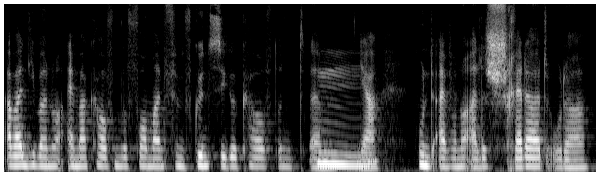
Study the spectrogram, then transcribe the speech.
aber lieber nur einmal kaufen, bevor man fünf günstige kauft und ähm, mm. ja, Hund einfach nur alles schreddert oder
